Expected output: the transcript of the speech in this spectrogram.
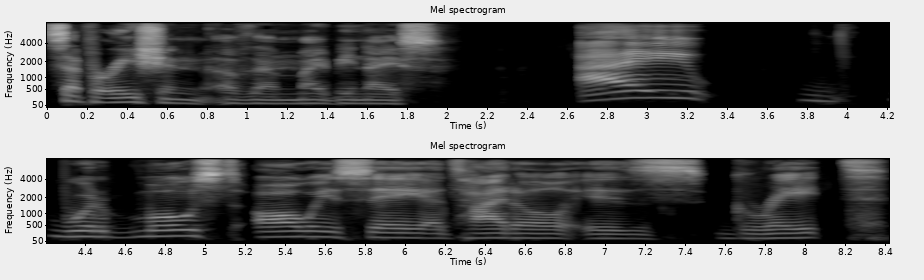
separation of them might be nice. I would most always say a title is great.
